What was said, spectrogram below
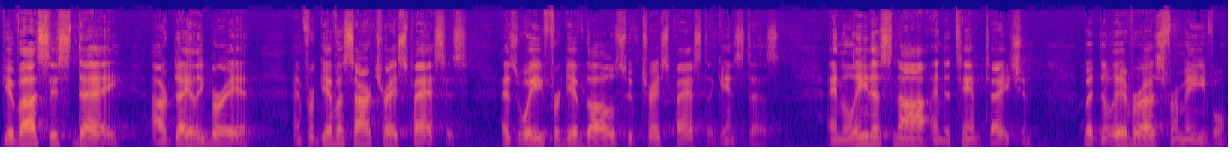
Give us this day our daily bread, and forgive us our trespasses as we forgive those who've trespassed against us. And lead us not into temptation, but deliver us from evil.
